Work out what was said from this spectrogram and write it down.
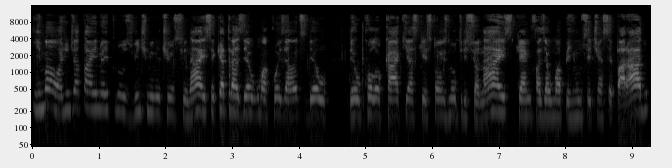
irmão, a gente já tá indo aí para os 20 minutinhos finais. Você quer trazer alguma coisa antes de eu, de eu colocar aqui as questões nutricionais? Quer me fazer alguma pergunta que você tinha separado?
